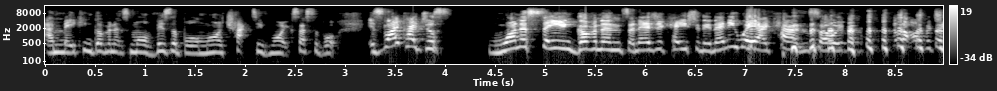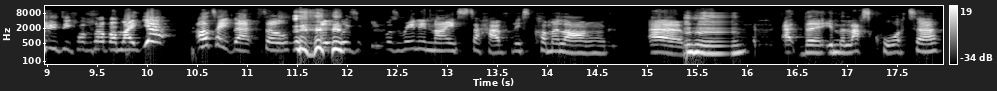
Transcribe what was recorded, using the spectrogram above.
and making governance more visible, more attractive, more accessible. It's like I just want to stay in governance and education in any way I can. So if another opportunity comes up, I'm like, yeah, I'll take that. So it was it was really nice to have this come along um, mm-hmm. at the in the last quarter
